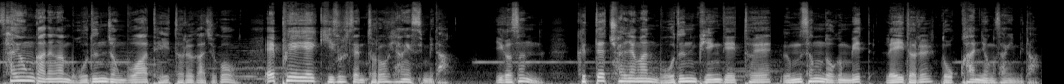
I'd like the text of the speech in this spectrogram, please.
사용 가능한 모든 정보와 데이터를 가지고 FAA 기술센터로 향했습니다. 이것은 그때 촬영한 모든 비행 데이터의 음성 녹음 및 레이더를 녹화한 영상입니다.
